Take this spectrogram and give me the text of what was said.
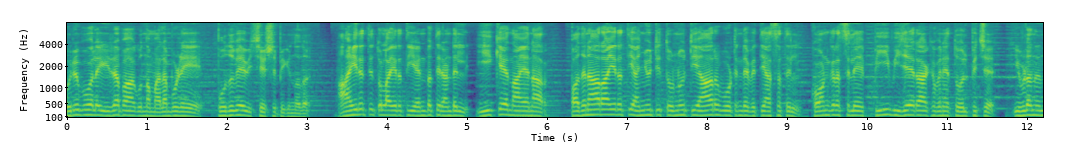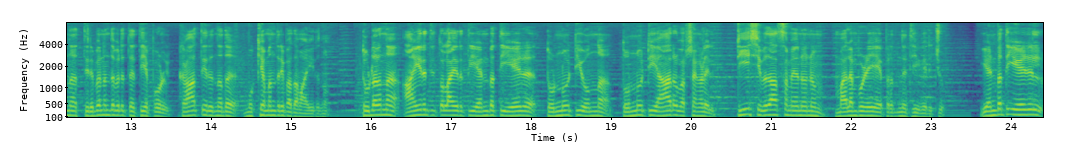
ഒരുപോലെ ഇഴപാകുന്ന മലമ്പുഴയെ പൊതുവെ വിശേഷിപ്പിക്കുന്നത്. ആയിരത്തി തൊള്ളായിരത്തി എൺപത്തിരണ്ടിൽ ഇ കെ നായനാർ പതിനാറായിരത്തി അഞ്ഞൂറ്റി തൊണ്ണൂറ്റിയാറ് വോട്ടിന്റെ വ്യത്യാസത്തിൽ കോൺഗ്രസിലെ പി വിജയരാഘവനെ തോൽപ്പിച്ച് ഇവിടെ നിന്ന് തിരുവനന്തപുരത്തെത്തിയപ്പോൾ കാത്തിരുന്നത് മുഖ്യമന്ത്രി പദമായിരുന്നു. തുടർന്ന് ആയിരത്തി തൊള്ളായിരത്തി എൺപത്തിയേഴ് തൊണ്ണൂറ്റിയൊന്ന് തൊണ്ണൂറ്റിയാറ് വർഷങ്ങളിൽ ടി ശിവദാസമേനോനും മലമ്പുഴയെ പ്രതിനിധീകരിച്ചു. എൺപത്തിയേഴിൽ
